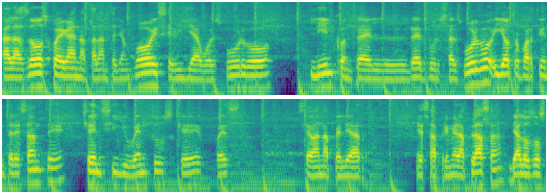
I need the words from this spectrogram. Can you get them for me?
A las 2 juegan Atalanta Young Boys, Sevilla Wolfsburgo, Lille contra el Red Bull Salzburgo y otro partido interesante, Chelsea Juventus que pues se van a pelear esa primera plaza, ya los dos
